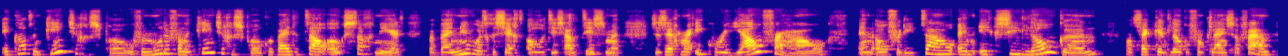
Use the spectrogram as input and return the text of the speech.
ik had een kindje gesproken, of een moeder van een kindje gesproken, waarbij de taal ook stagneert, waarbij nu wordt gezegd, oh het is autisme. Ze zegt maar, ik hoor jouw verhaal en over die taal en ik zie Logan, want zij kent Logan van kleins af aan,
